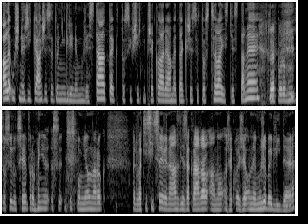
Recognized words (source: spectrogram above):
ale už neříká, že se to nikdy nemůže stát, tak to si všichni překládáme tak, že se to zcela jistě stane. To je podobné, to si Lucie, pro mě si, si vzpomněl na rok 2011, kdy zakládal ANO a řekl, že on nemůže být líder,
